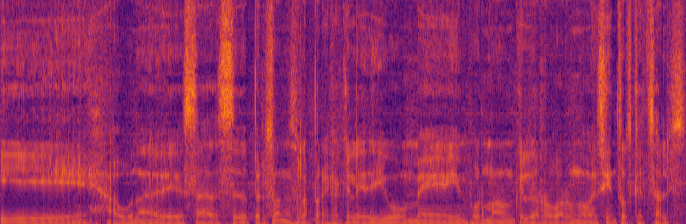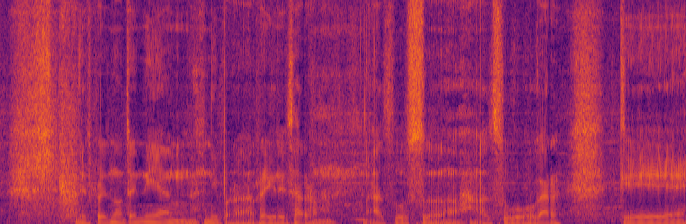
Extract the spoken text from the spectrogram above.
y a una de esas personas, a la pareja que le digo, me informaron que le robaron 900 quetzales. Después no tenían ni para regresar a, sus, a su hogar, que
